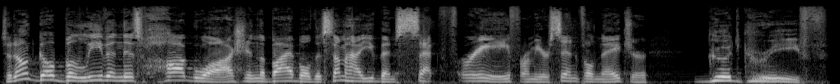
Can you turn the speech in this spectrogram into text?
So don't go believe in this hogwash in the Bible that somehow you've been set free from your sinful nature. Good grief.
